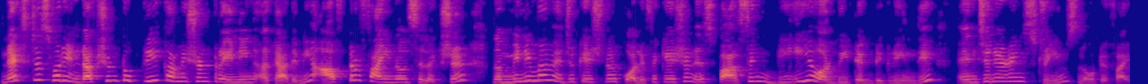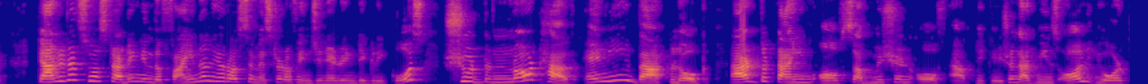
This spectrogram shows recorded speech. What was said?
Next is for induction to pre-commission training academy after final selection the minimum educational qualification is passing BE or BTech degree in the engineering streams notified. Candidates who are studying in the final year or semester of engineering degree course should not have any backlog at the time of submission of application. That means all your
